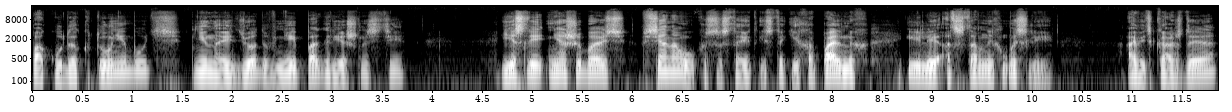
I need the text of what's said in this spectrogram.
покуда кто-нибудь не найдет в ней погрешности. Если не ошибаюсь, вся наука состоит из таких опальных или отставных мыслей, а ведь каждая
